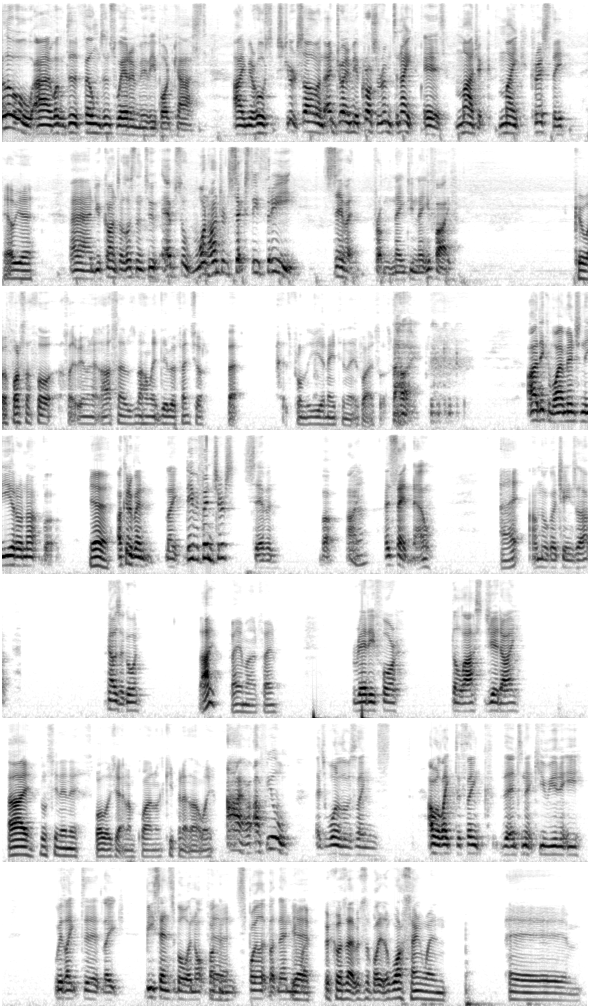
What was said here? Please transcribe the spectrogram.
Hello, and welcome to the Films and Swearing Movie Podcast. I'm your host, Stuart Sutherland, and joining me across the room tonight is Magic Mike Christie. Hell yeah. And you cunts are listening to episode 163, 7 from 1995. Cool. At first I thought, I like, wait a minute, that sounds nothing like David Fincher, but it's from the year 1995, so it's fine. Aye. I didn't why I mentioned the year on that, but Yeah. I could have been like, David Fincher's 7. But, aye. Yeah. It's said now. Aye. I'm not going to change that. How's it going? Aye. Fine, man, fine. Ready for The Last Jedi? Aye. Don't see any spoilers yet, and I'm planning on keeping it that way. I I feel it's one of those things. I would like to think the internet community would like to like be sensible and not fucking spoil it, but then Yeah, might- because that was like the worst thing when um,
